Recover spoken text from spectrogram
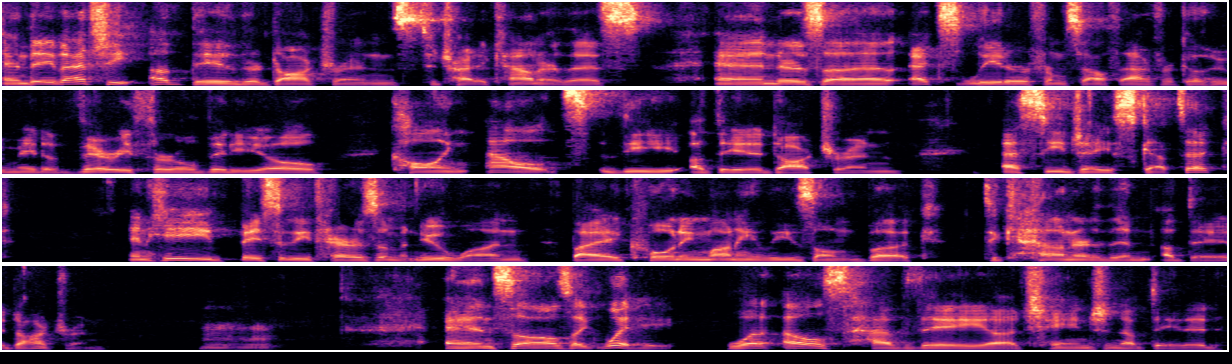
And they've actually updated their doctrines to try to counter this. And there's a ex leader from South Africa who made a very thorough video calling out the updated doctrine, SCJ Skeptic. And he basically tears them a new one by quoting Manhee Lee's own book to counter the updated doctrine. Mm-hmm. And so I was like, wait, what else have they uh, changed and updated?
